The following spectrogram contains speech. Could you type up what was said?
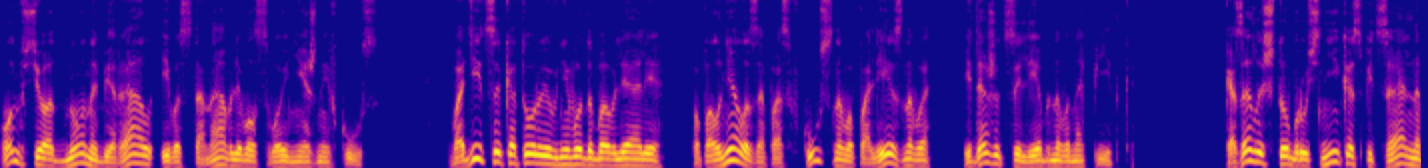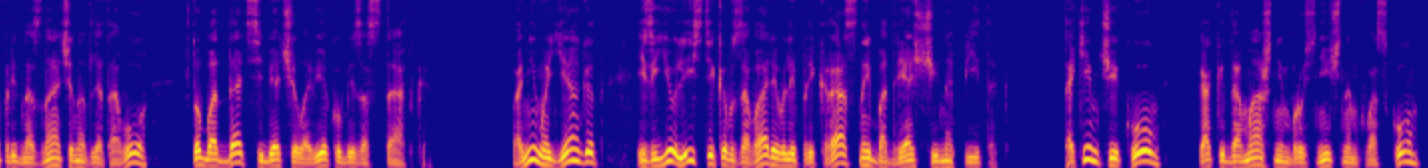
он все одно набирал и восстанавливал свой нежный вкус. Водица, которую в него добавляли, пополняла запас вкусного, полезного и даже целебного напитка. Казалось, что брусника специально предназначена для того, чтобы отдать себя человеку без остатка. Помимо ягод, из ее листиков заваривали прекрасный бодрящий напиток. Таким чайком, как и домашним брусничным кваском,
